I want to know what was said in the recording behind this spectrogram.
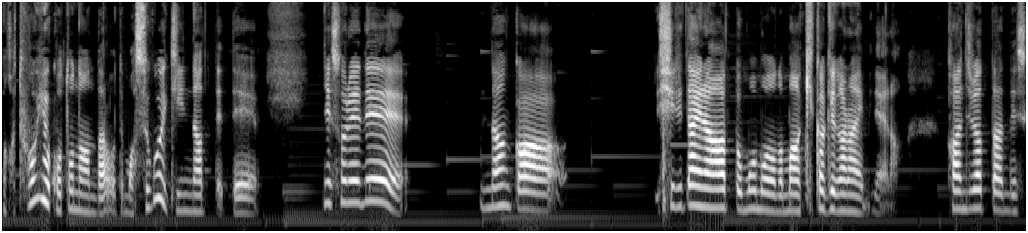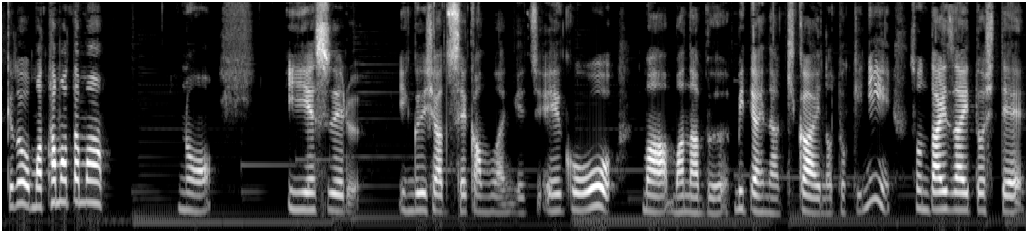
なんかどういうことなんだろうって、まあ、すごい気になってて、で、それで、なんか、知りたいなと思うものの、まあ、きっかけがないみたいな感じだったんですけど、まあ、たまたまの ESL English as a second language、英語を、まあ、学ぶみたいな機会の時に、その題材として、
